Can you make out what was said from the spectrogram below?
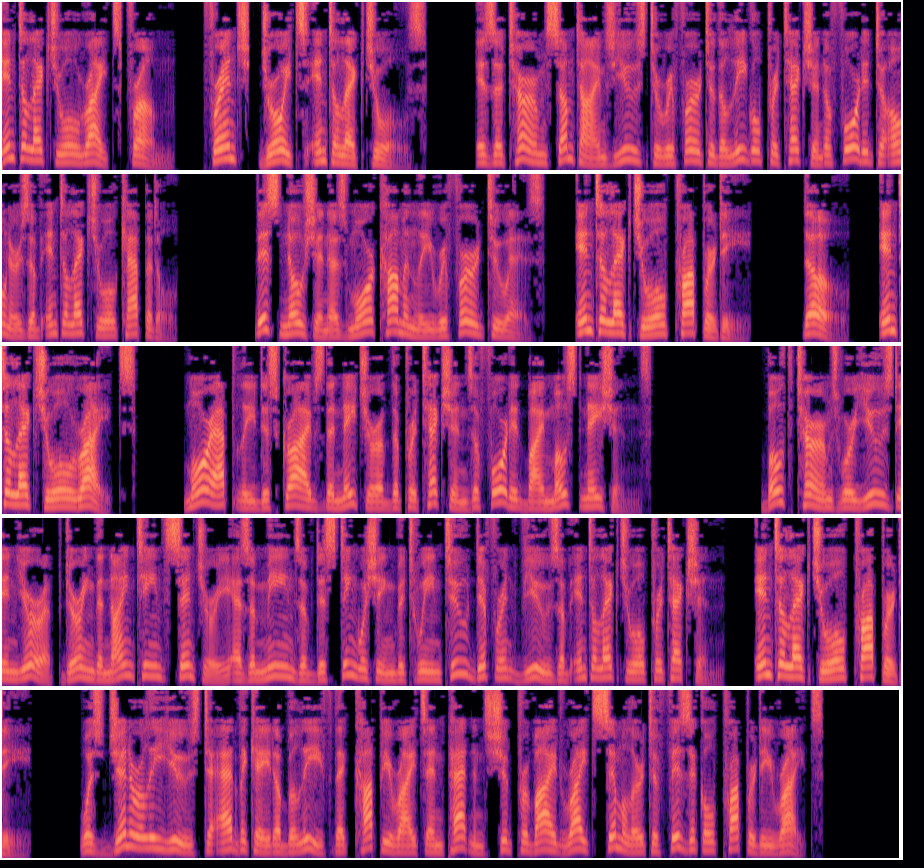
Intellectual rights from French, droits intellectuels is a term sometimes used to refer to the legal protection afforded to owners of intellectual capital. This notion is more commonly referred to as intellectual property, though intellectual rights more aptly describes the nature of the protections afforded by most nations. Both terms were used in Europe during the 19th century as a means of distinguishing between two different views of intellectual protection. Intellectual property was generally used to advocate a belief that copyrights and patents should provide rights similar to physical property rights.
